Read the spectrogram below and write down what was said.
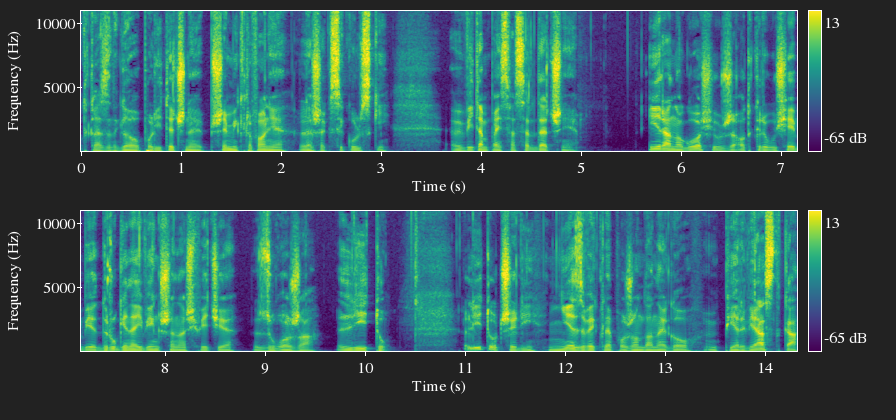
podcast geopolityczny przy mikrofonie Leszek Sykulski. Witam Państwa serdecznie. Iran ogłosił, że odkrył u siebie drugie największe na świecie złoża litu. Litu, czyli niezwykle pożądanego pierwiastka,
